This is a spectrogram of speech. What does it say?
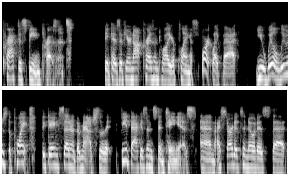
practice being present. Because if you're not present while you're playing a sport like that, you will lose the point, the game center, the match. So the feedback is instantaneous. And I started to notice that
